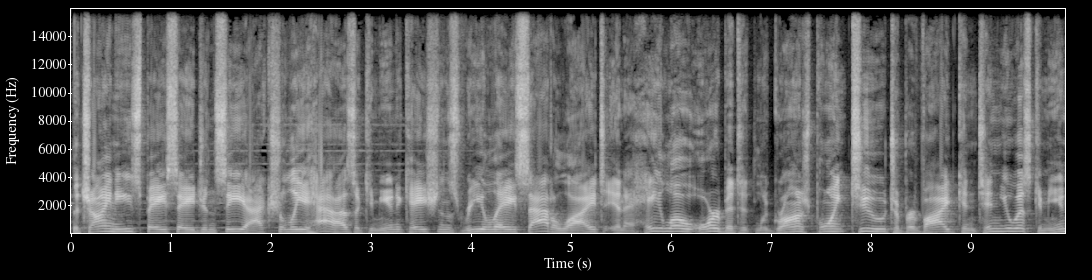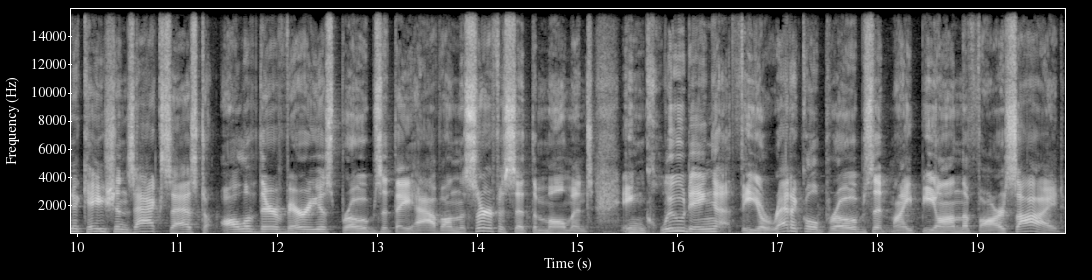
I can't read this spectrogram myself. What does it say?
The Chinese Space Agency actually has a communications relay satellite in a halo orbit at Lagrange Point 2 to provide continuous communications access to all of their various probes that they have on the surface at the moment, including theoretical probes that might be on the far side,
